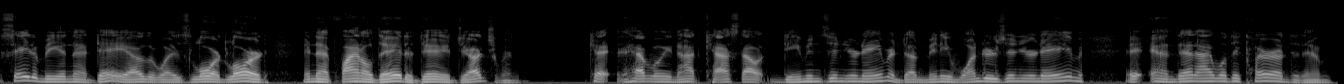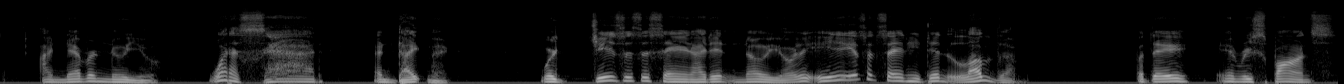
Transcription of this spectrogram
say to me in that day, otherwise, Lord, Lord, in that final day, the day of judgment, have we not cast out demons in your name and done many wonders in your name? And then I will declare unto them, I never knew you. What a sad indictment. Where Jesus is saying, I didn't know you. He isn't saying he didn't love them. But they, in response,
